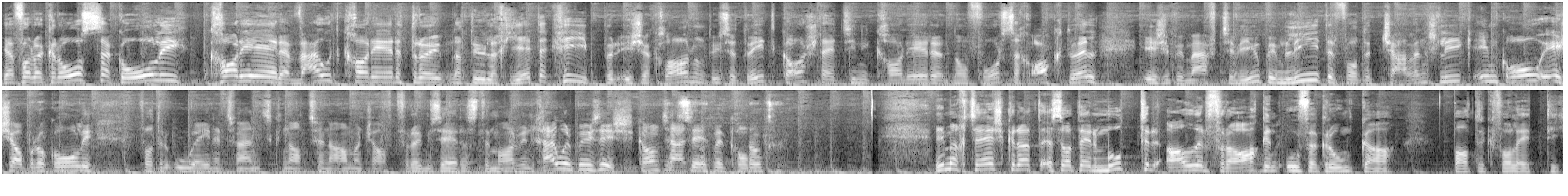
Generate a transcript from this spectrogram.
Ja, von einer grossen Goalie-Karriere, Weltkarriere träumt natürlich jeder Keeper, ist ja klar. Und unser dritter Gast hat seine Karriere noch vor sich. Aktuell ist er beim FC Wil, beim Leader von der Challenge League im Goal, ist aber auch Goalie von der U21-Nationalmannschaft. Ich freue mich sehr, dass der Marvin Kauer bei uns ist. Ganz herzlich willkommen. Danke. Ich möchte zuerst gerade so der Mutter aller Fragen auf den Grund gehen. Patrick Folletti,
